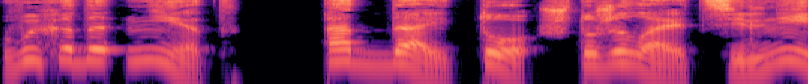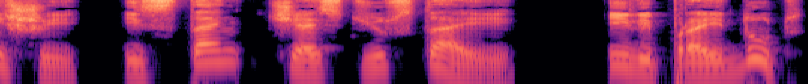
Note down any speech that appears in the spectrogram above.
Выхода нет. Отдай то, что желает сильнейший, и стань частью стаи. Или пройдут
